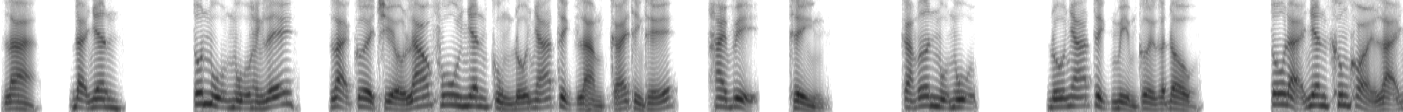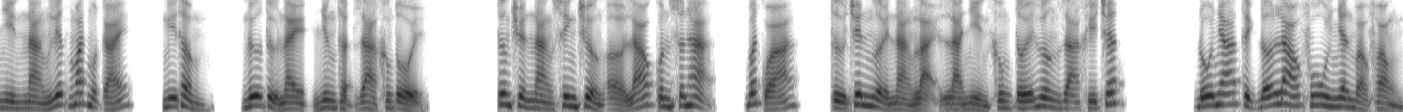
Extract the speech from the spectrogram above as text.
Là, đại nhân. Tôn mụ mụ hành lễ, lại cười chiều lão phu nhân cùng đỗ nhã tịch làm cái thỉnh thế, hai vị, thỉnh. Cảm ơn mụ mụ. Đỗ nhã tịch mỉm cười gật đầu. Tô đại nhân không khỏi lại nhìn nàng liếc mắt một cái, nghĩ thầm, nữ tử này nhưng thật ra không tồi. Tương truyền nàng sinh trưởng ở lão quân sơn hạ, bất quá, từ trên người nàng lại là nhìn không tới hương gia khí chất. Đỗ nhã tịch đỡ lão phu nhân vào phòng,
